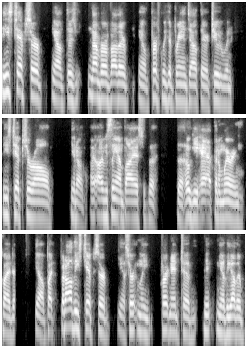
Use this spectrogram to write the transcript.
These tips are, you know, there's a number of other, you know, perfectly good brands out there too, and these tips are all, you know, obviously I'm biased with the the Hogy hat that I'm wearing, but you know, but but all these tips are, you know, certainly pertinent to you know the other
